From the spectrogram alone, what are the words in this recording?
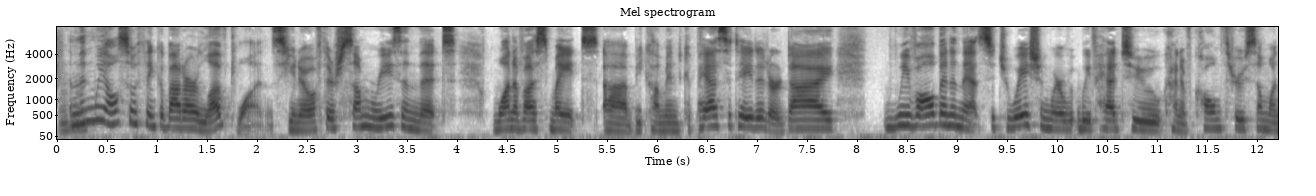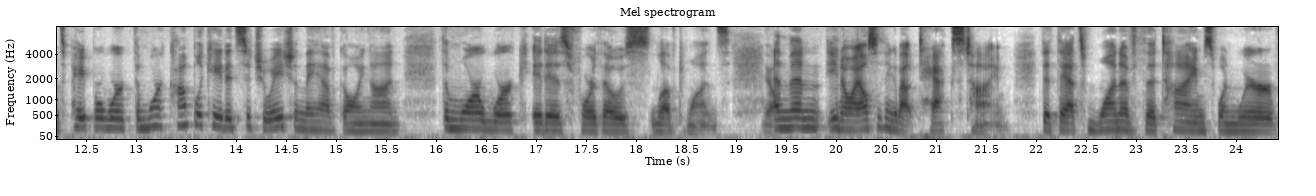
Mm-hmm. And then we also think about our loved ones. You know, if there's some reason that one of us might uh, become incapacitated or die, we've all been in that situation where we've had to kind of comb through someone's paperwork. The more complicated situation they have going on, the more work it is for those loved ones. Yeah. And then, you know, I also think about tax time, that that's one of the times when we're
